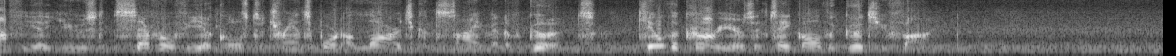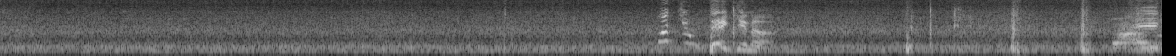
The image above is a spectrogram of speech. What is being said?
Mafia used several vehicles to transport a large consignment of goods. Kill the couriers and take all the goods you find. What you thinking of? Like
